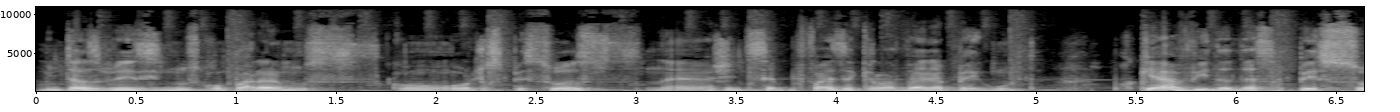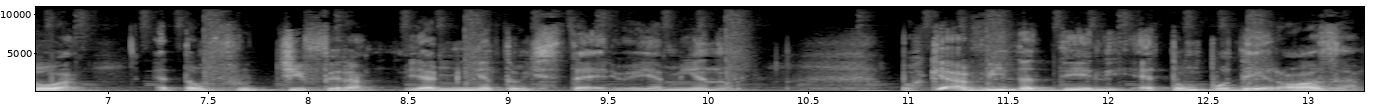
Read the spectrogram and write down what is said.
muitas vezes nos comparamos com outras pessoas, né, a gente sempre faz aquela velha pergunta: por que a vida dessa pessoa é tão frutífera e a minha tão estéril e a minha não? Por que a vida dele é tão poderosa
